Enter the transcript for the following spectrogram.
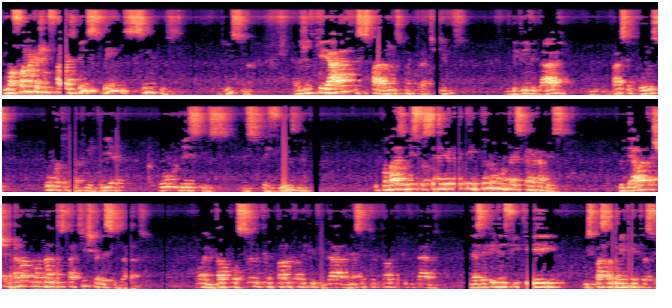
Uma forma que a gente faz bem, bem simples disso né? é a gente criar esses parâmetros quantitativos de declividade em vários setores, ou com a ou nesses perfis. Né? E com base nisso, você é meio que tentando montar esse quebra-cabeça. O ideal é até chegar numa análise estatística desses dados. Olha, em tal posição eu tenho tal e tal declividade, nessa eu tenho tal declividade, nessa aqui eu identifiquei o espaçamento entre as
